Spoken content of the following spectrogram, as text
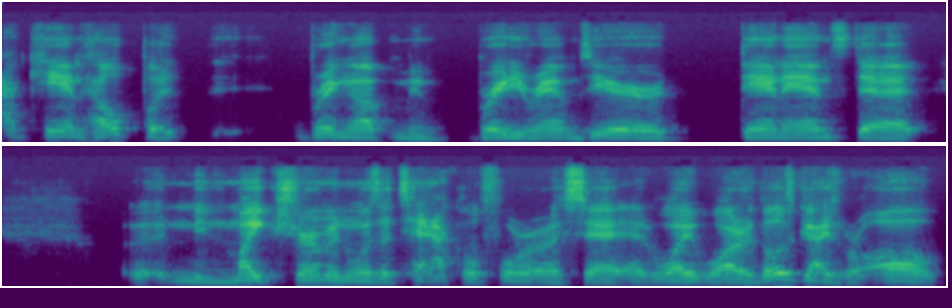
I can't help but bring up. I mean, Brady Ramsier, Dan Anstead. I mean, Mike Sherman was a tackle for us at, at Whitewater. Those guys were all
